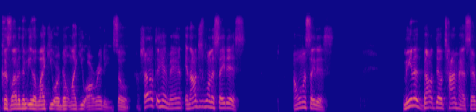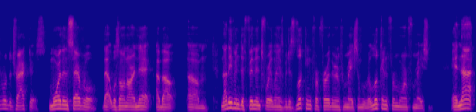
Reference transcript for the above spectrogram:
because a lot of them either like you or don't like you already. So shout out to him man. And i just want to say this. I want to say this. Me and about Del Time has several detractors, more than several that was on our neck about um, not even defending Tory Lanez, but just looking for further information. We were looking for more information, and not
